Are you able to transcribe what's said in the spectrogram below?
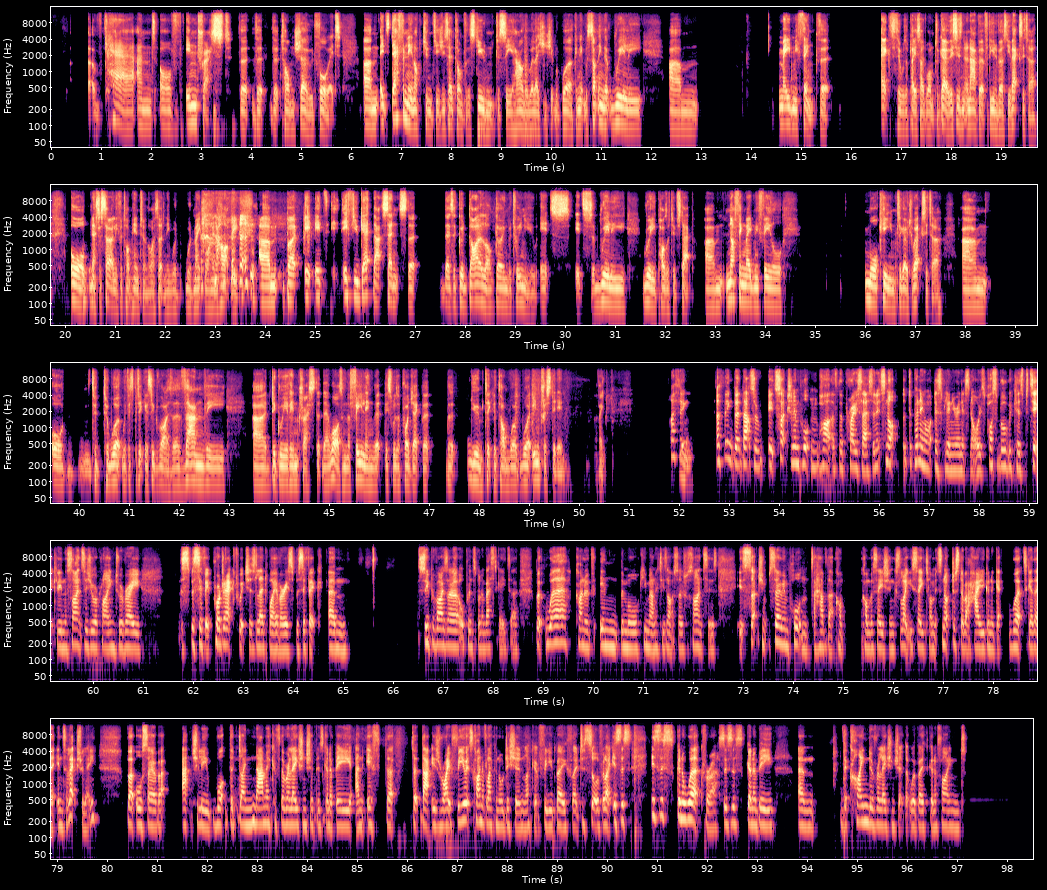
of care and of interest that that that Tom showed for it. Um, it's definitely an opportunity, as you said, Tom, for the student to see how the relationship would work, and it was something that really um, made me think that Exeter was a place I'd want to go. This isn't an advert for the University of Exeter or necessarily for Tom Hinton, though I certainly would would make one in a heartbeat. um, but it, it, if you get that sense that there's a good dialogue going between you, it's it's a really really positive step. Um, nothing made me feel more keen to go to Exeter um, or to to work with this particular supervisor than the uh, degree of interest that there was and the feeling that this was a project that that you in particular tom were, were interested in i think. I think i think that that's a it's such an important part of the process and it's not depending on what discipline you're in it's not always possible because particularly in the sciences you're applying to a very specific project which is led by a very specific um, supervisor or principal investigator but where kind of in the more humanities art social sciences it's such so important to have that conversation. Because like you say tom it's not just about how you're going to get work together intellectually but also about actually what the dynamic of the relationship is going to be and if that that that is right for you. It's kind of like an audition like for you both like to sort of like is this is this going to work for us? Is this going to be um the kind of relationship that we're both going to find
